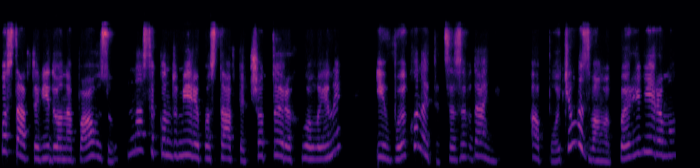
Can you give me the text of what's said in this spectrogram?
Поставте відео на паузу, на секундомірі поставте 4 хвилини і виконайте це завдання. А потім ми з вами перевіримо.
